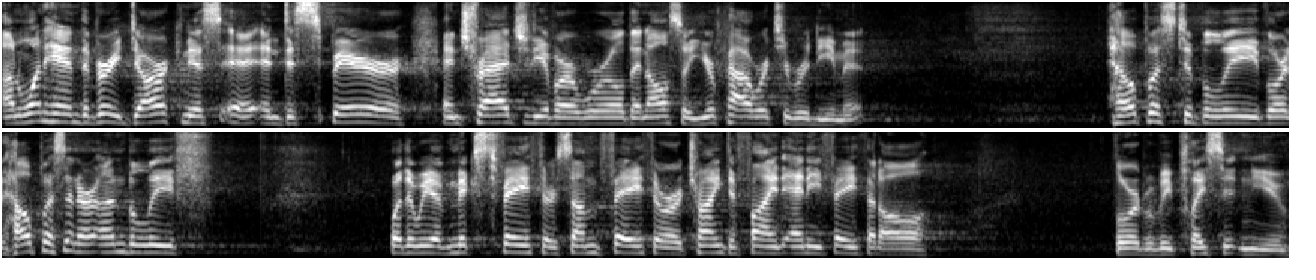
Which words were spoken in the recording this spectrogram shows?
on one hand the very darkness and, and despair and tragedy of our world, and also your power to redeem it. Help us to believe, Lord. Help us in our unbelief whether we have mixed faith or some faith or are trying to find any faith at all, Lord, would we place it in you?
